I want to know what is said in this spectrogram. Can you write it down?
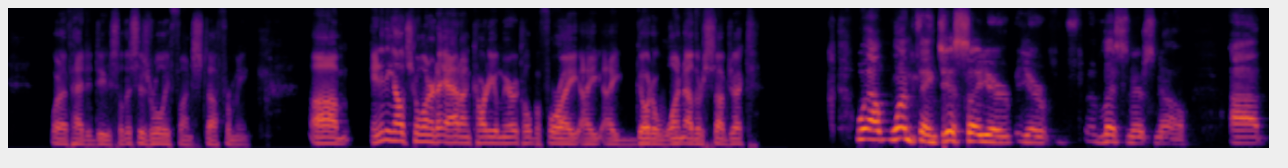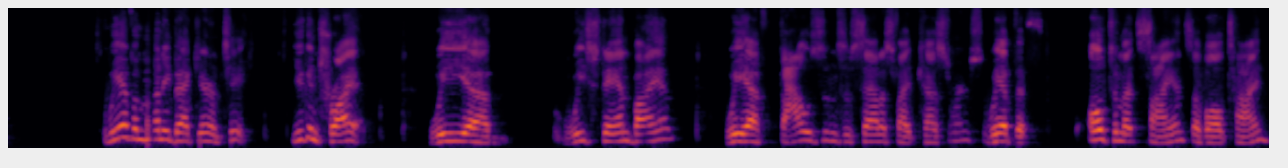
what I've had to do. So this is really fun stuff for me. Um, anything else you wanted to add on Cardio Miracle before I, I, I go to one other subject? Well, one thing, just so your your listeners know, uh, we have a money back guarantee. You can try it. We uh, we stand by it. We have thousands of satisfied customers. We have the ultimate science of all time.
